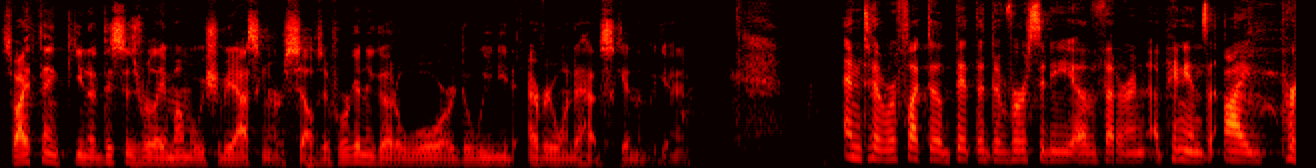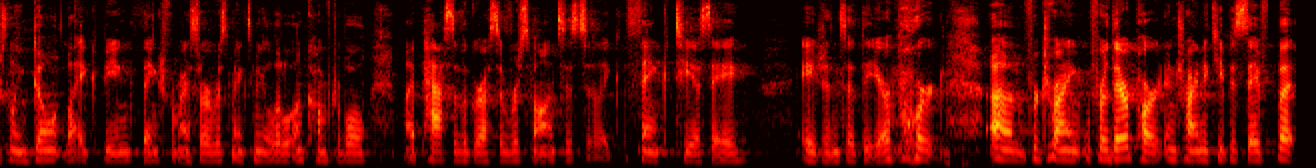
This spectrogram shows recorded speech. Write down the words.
So I think you know this is really a moment we should be asking ourselves: if we're going to go to war, do we need everyone to have skin in the game? And to reflect a bit the diversity of veteran opinions, I personally don't like being thanked for my service. Makes me a little uncomfortable. My passive aggressive response is to like thank TSA agents at the airport um, for trying for their part in trying to keep us safe. But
